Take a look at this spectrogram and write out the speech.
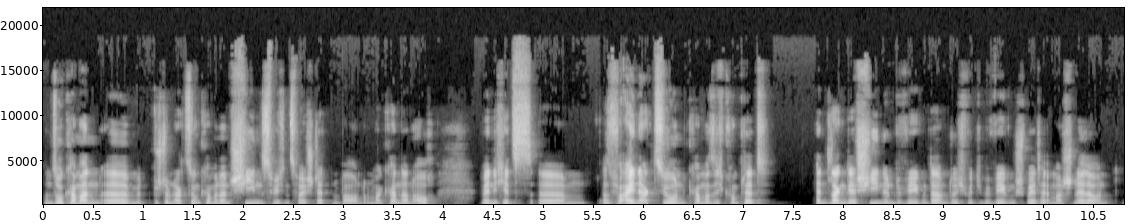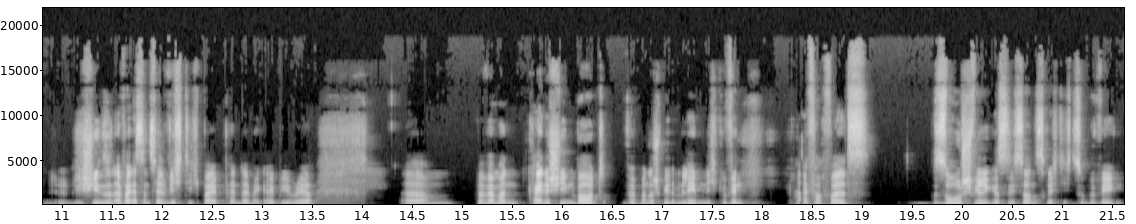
Und so kann man äh, mit bestimmten Aktionen kann man dann Schienen zwischen zwei Städten bauen. Und man kann dann auch, wenn ich jetzt, ähm, also für eine Aktion kann man sich komplett entlang der Schienen bewegen und dadurch wird die Bewegung später immer schneller. Und die Schienen sind einfach essentiell wichtig bei Pandemic Iberia. Ähm, weil wenn man keine Schienen baut, wird man das Spiel im Leben nicht gewinnen. Einfach weil es so schwierig ist, sich sonst richtig zu bewegen.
